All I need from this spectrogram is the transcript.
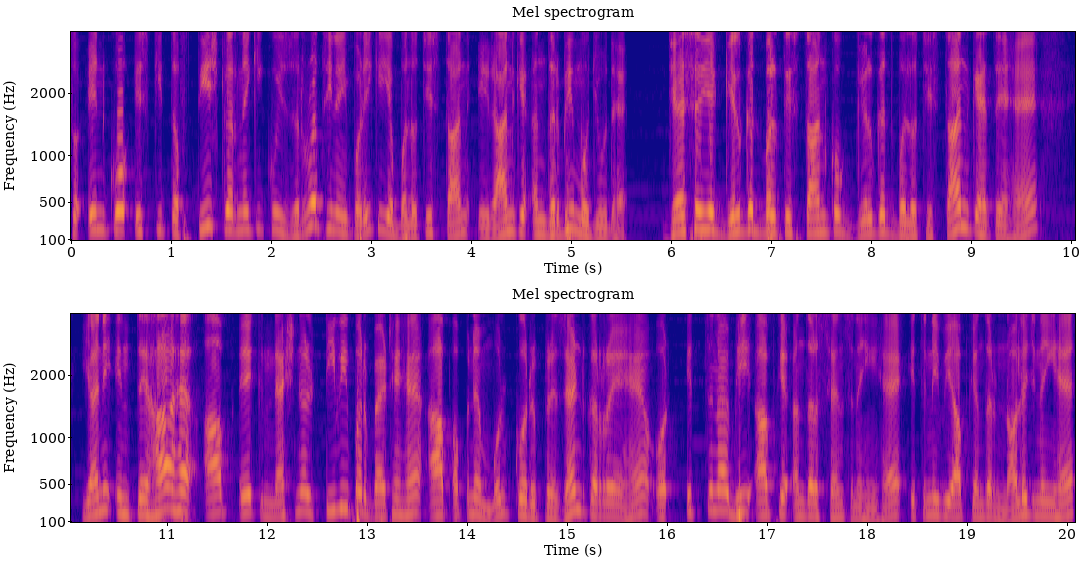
तो इनको इसकी तफ्तीश करने की कोई ज़रूरत ही नहीं पड़ी कि यह बलूचिस्तान ईरान के अंदर भी मौजूद है। जैसे ये गिलगत बल्तिस्तान को गिलगत बलूचिस्तान कहते हैं यानी इंतहा है, आप एक नेशनल टीवी पर बैठे हैं, आप अपने मुल्क को रिप्रेजेंट कर रहे हैं और इतना भी आपके अंदर सेंस नहीं है, इतनी भी आपके अंदर नॉलेज नहीं है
